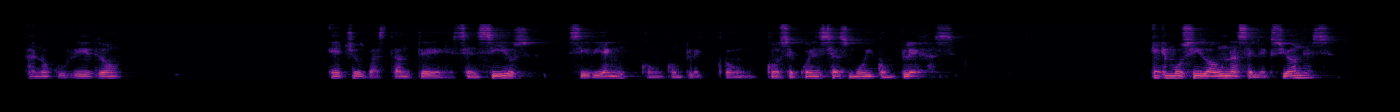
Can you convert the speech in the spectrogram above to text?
han ocurrido hechos bastante sencillos, si bien con, con consecuencias muy complejas. Hemos ido a unas elecciones,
